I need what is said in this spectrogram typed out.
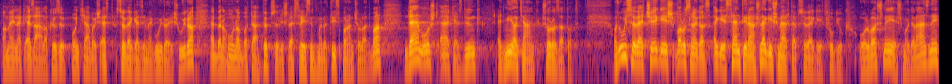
amelynek ez áll a középpontjába, és ezt szövegezi meg újra és újra. Ebben a hónapban tehát többször is lesz részünk majd a tíz parancsolatban, de most elkezdünk egy Mi Atyánk sorozatot. Az új szövetség és valószínűleg az egész Szentírás legismertebb szövegét fogjuk olvasni és magyarázni,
